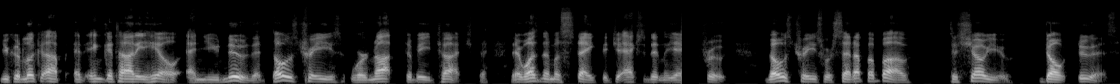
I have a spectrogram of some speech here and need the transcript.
you could look up at Engitati Hill and you knew that those trees were not to be touched. There wasn't a mistake that you accidentally ate fruit. Those trees were set up above to show you don't do this.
